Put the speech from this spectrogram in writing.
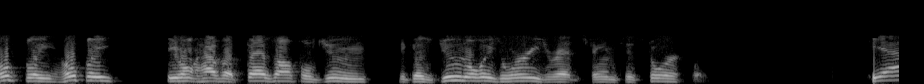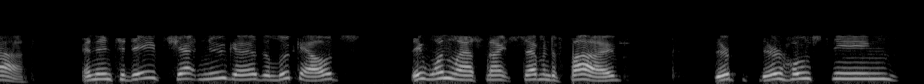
Hopefully, hopefully he won't have a Thez awful June because June always worries Reds fans historically. Yeah. And then today Chattanooga, the Lookouts, they won last night seven to five. They're they're hosting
